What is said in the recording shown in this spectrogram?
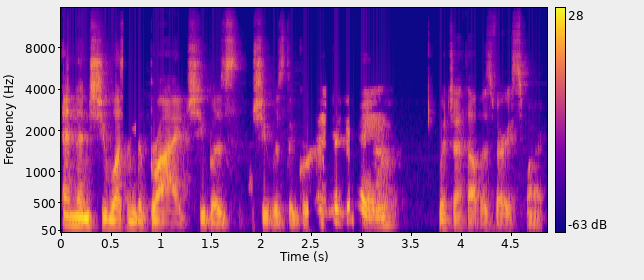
and then she wasn't the bride; she was she was the groom, which I thought was very smart.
